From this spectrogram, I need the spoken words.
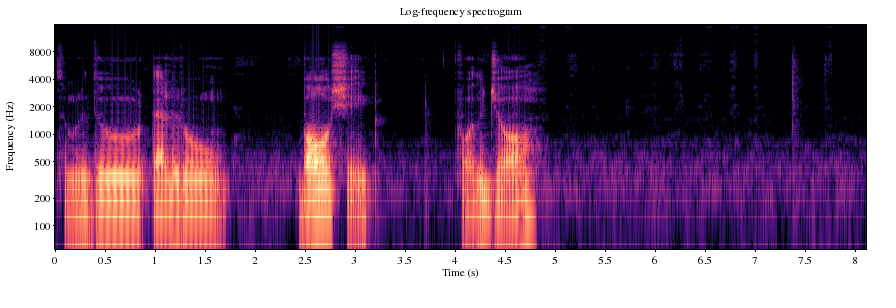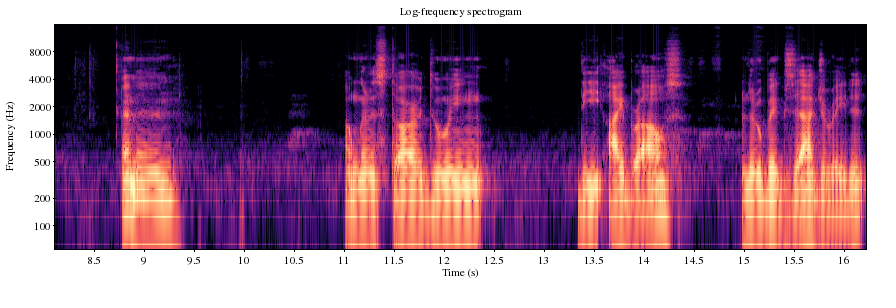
So I'm going to do that little ball shape for the jaw. And then I'm going to start doing the eyebrows, a little bit exaggerated.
